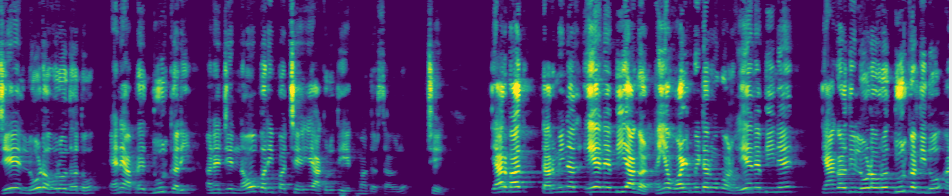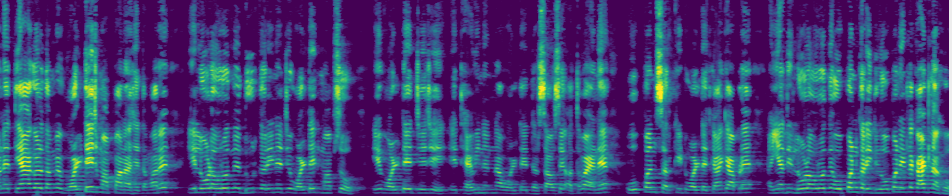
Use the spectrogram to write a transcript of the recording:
જે લોડ અવરોધ હતો, એને આપણે દૂર કરી અને જે નવો પરિપથ છે એ આકૃતિ એકમાં દર્શાવેલો છે. ત્યારબાદ ટર્મિનલ એ અને બી આગળ, અહીંયા વોલ્ટ મીટર મૂકવાનું, એ અને બી ને ત્યાં આગળથી લોડ અવરોધ દૂર કરી દીધો અને ત્યાં આગળ તમે વોલ્ટેજ માપવાના છે. તમારે એ લોડ અવરોધને દૂર કરીને જે વોલ્ટેજ માપશો, એ વોલ્ટેજ જે છે, એ થેવિનનના વોલ્ટેજ દર્શાવશે અથવા એને ઓપન સર્કિટ વોલ્ટેજ કારણ કે આપણે અહીંયાથી લોડ અવરોધને ઓપન કરી દીધો. ઓપન એટલે કાઢ નાખો.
